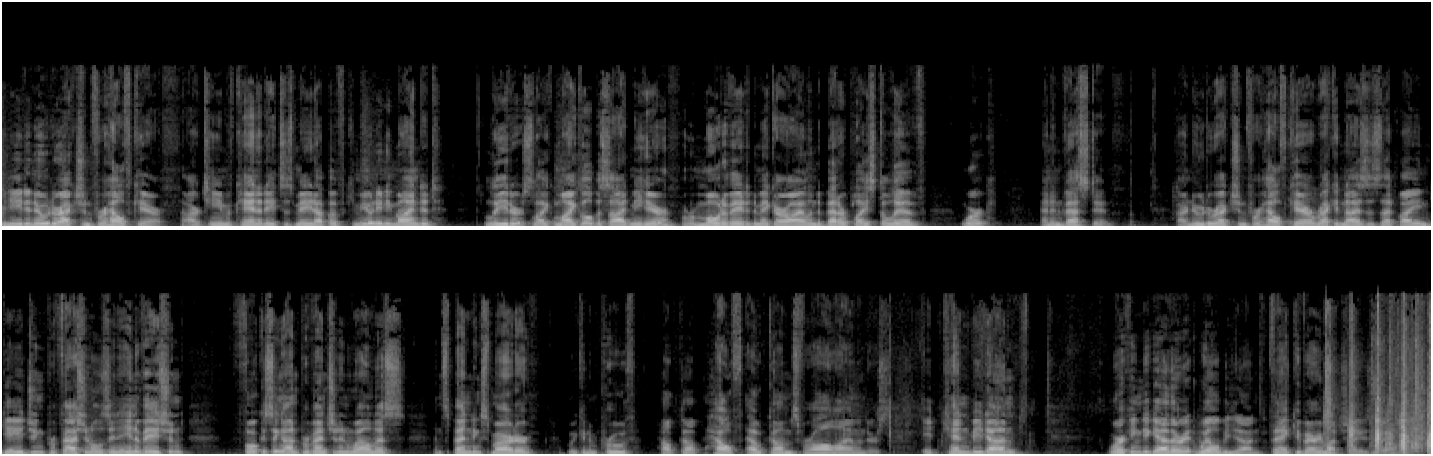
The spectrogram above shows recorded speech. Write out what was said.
We need a new direction for healthcare. Our team of candidates is made up of community-minded leaders like Michael beside me here who are motivated to make our island a better place to live, work, and invest in. Our new direction for healthcare recognizes that by engaging professionals in innovation, focusing on prevention and wellness, and spending smarter, we can improve health outcomes for all islanders. It can be done. Working together, it will be done. Thank you very much, ladies and gentlemen.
